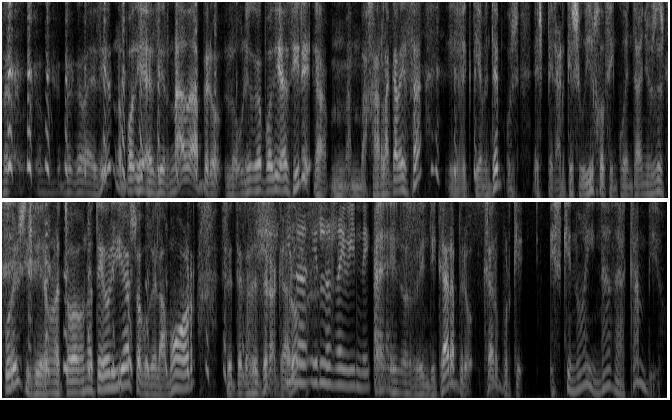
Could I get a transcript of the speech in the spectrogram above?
Pero, pero ¿Qué va a decir? No podía decir nada, pero lo único que podía decir era bajar la cabeza y efectivamente pues esperar que su hijo, 50 años después, hiciera una, toda una teoría sobre el amor, etcétera, etcétera, claro. Y lo, y lo reivindicara. Eh, y lo reivindicara, pero claro, porque es que no hay nada a cambio.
